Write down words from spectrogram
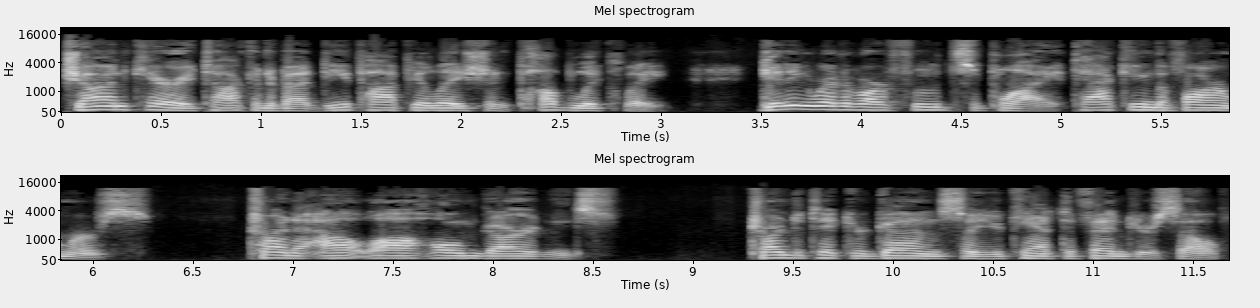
John Kerry talking about depopulation publicly, getting rid of our food supply, attacking the farmers, trying to outlaw home gardens, trying to take your guns so you can't defend yourself.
